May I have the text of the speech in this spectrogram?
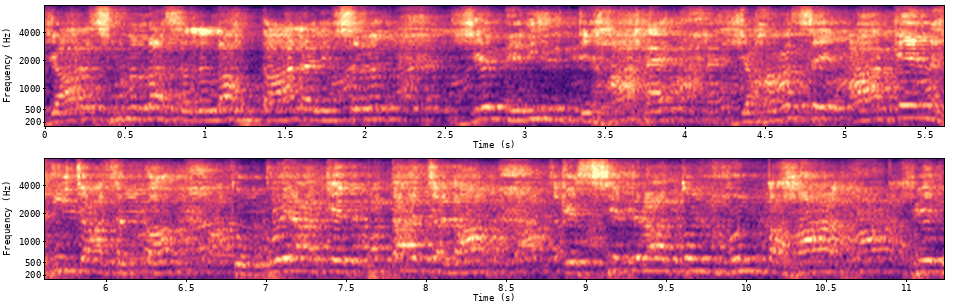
یا رسول اللہ صلی اللہ تعالی علیہ وسلم، یہ میری انتہا ہے، یہاں سے آگے نہیں جا سکتا۔ تو گویا کہ پتا چلا کہ صدرات المنتہا پھر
